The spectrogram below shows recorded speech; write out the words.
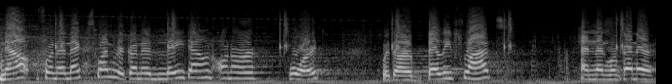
Now for the next one, we're gonna lay down on our board with our belly flat, and then we're gonna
